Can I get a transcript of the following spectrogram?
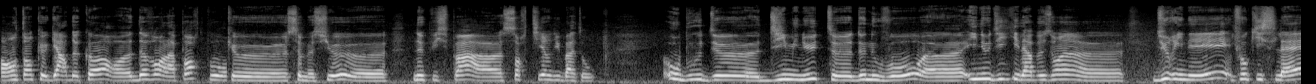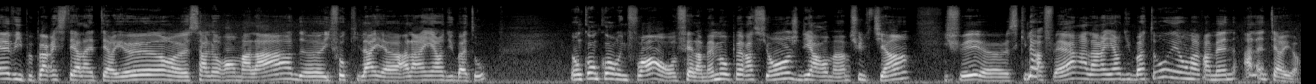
en tant que garde-corps euh, devant la porte pour que ce monsieur ne puisse pas sortir du bateau. Au bout de dix minutes de nouveau, il nous dit qu'il a besoin d'uriner, il faut qu'il se lève, il peut pas rester à l'intérieur, ça le rend malade, il faut qu'il aille à l'arrière du bateau. Donc encore une fois, on refait la même opération, je dis à Romain, tu le tiens, il fait ce qu'il a à faire à l'arrière du bateau et on la ramène à l'intérieur.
